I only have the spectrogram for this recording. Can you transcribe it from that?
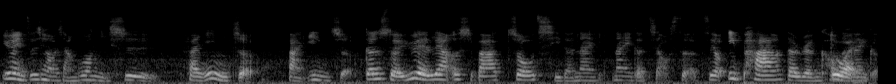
因为你之前有讲过你是反应者。反应者跟随月亮二十八周期的那那一个角色，只有一趴的人口的那个。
